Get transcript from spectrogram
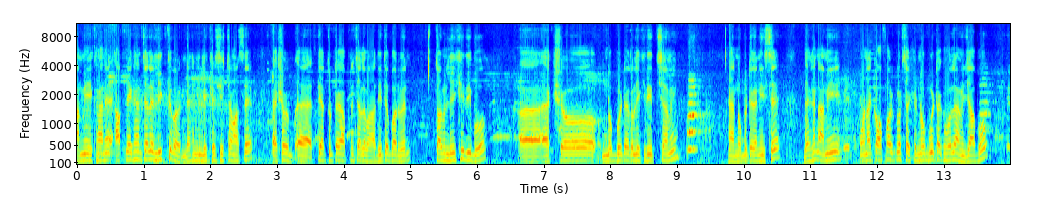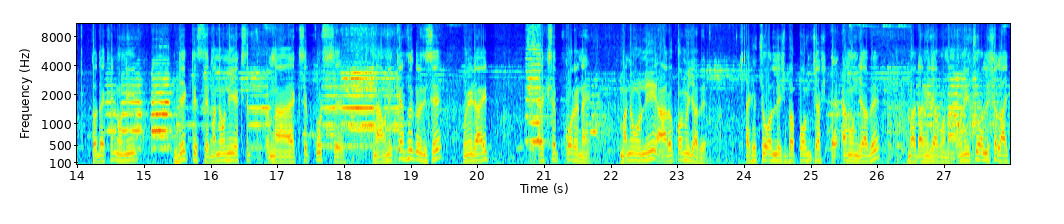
আমি এখানে, আপনি এখানে চাইলে লিখতে পারেন দেখেন, লিখের সিস্টেম আছে। একশো তিয়াত্তর টাকা আপনি চাইলে ভাড়া দিতে পারবেন। তো আমি লিখে দিব একশো নব্বই টাকা লিখে দিচ্ছি আমি। হ্যাঁ নব্বই টাকা নিচে দেখেন, আমি ওনাকে অফার করছি একশো নব্বই টাকা হলে আমি যাব। তো দেখেন, উনি দেখতেছে মানে উনি অ্যাকসেপ্ট না অ্যাকসেপ্ট করছে। না, উনি ক্যান্সেল করে দিছে। উনি রাইট অ্যাকসেপ্ট করে নাই। মানে উনি আরও কমে যাবে। একশো চুয়াল্লিশ বা পঞ্চাশ এমন যাবে। বাট আমি যাব না। উনি চুয়াল্লিশে লাইক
